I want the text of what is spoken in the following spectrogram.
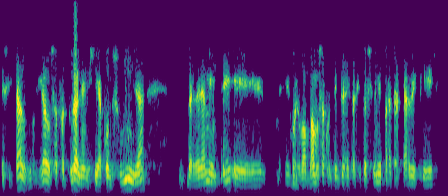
necesitados, obligados a facturar la energía consumida, verdaderamente, bueno, vamos a contemplar estas situaciones para tratar de que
